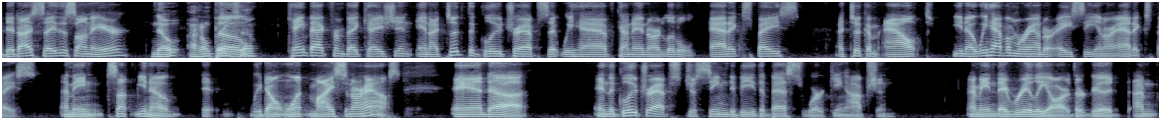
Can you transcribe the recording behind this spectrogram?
Did I say this on air? No, I don't think so. So, Came back from vacation and I took the glue traps that we have kind of in our little attic space. I took them out. You know, we have them around our AC in our attic space. I mean, some, you know, it, we don't want mice in our house, and uh, and the glue traps just seem to be the best working option. I mean, they really are. They're good. I'm,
